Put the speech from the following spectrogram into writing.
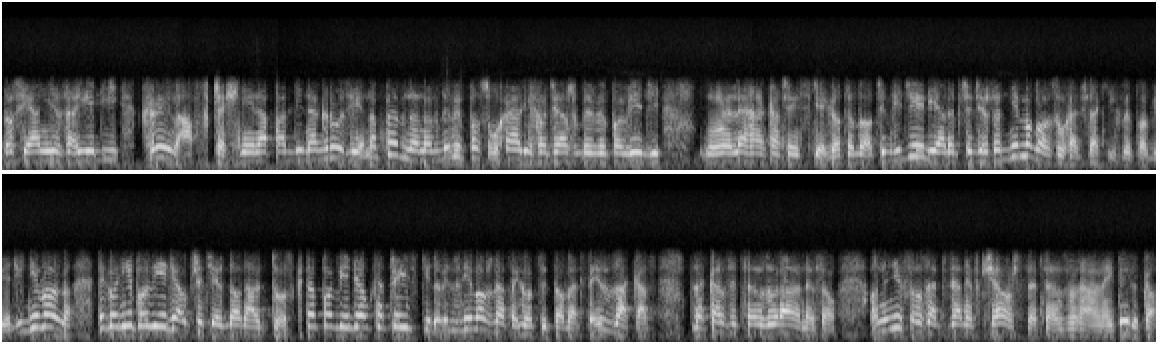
Rosjanie zajęli Krym, a wcześniej napadli na Gruzję. Na pewno, no gdyby posłuchali chociażby wypowiedzi Lecha Kaczyńskiego, Kaczyńskiego, to by o tym wiedzieli, ale przecież oni nie mogą słuchać takich wypowiedzi. Nie wolno. Tego nie powiedział przecież Donald Tusk. To powiedział Kaczyński, no więc nie można tego cytować. To jest zakaz. Zakazy cenzuralne są. One nie są zapisane w książce cenzuralnej, tylko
